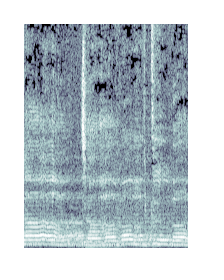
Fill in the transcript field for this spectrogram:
لگا چاہ بہت بار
